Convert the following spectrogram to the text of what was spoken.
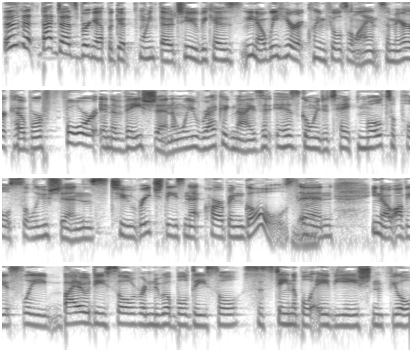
That, that does bring up a good point, though, too, because, you know, we here at Clean Fuels Alliance America, we're for innovation and we recognize it is going to take multiple solutions to reach these net carbon goals. Right. And, you know, obviously biodiesel, renewable diesel, sustainable aviation fuel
